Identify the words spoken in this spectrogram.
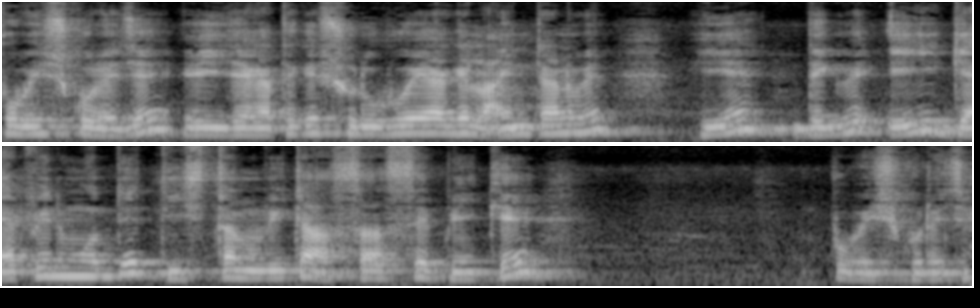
প্রবেশ করেছে। এই জায়গা থেকে শুরু হয়ে আগে লাইন টানবে গিয়ে দেখবে এই গ্যাপের মধ্যে তিস্তা নদীটা আস্তে আস্তে বেঁকে প্রবেশ করেছে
